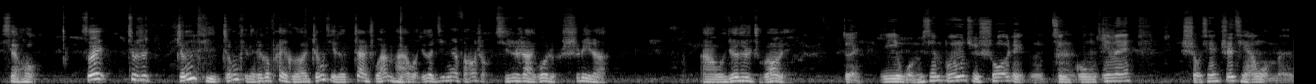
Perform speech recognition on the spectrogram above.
线后。所以就是整体整体的这个配合，整体的战术安排，我觉得今天防守其实是爱国者失利的啊，我觉得是主要原因。对，你我们先不用去说这个进攻，因为。首先，之前我们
